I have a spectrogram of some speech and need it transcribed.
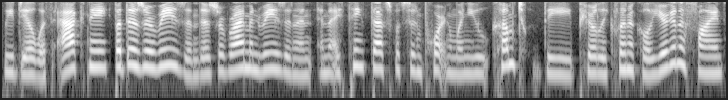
We deal with acne, but there's a reason, there's a rhyme and reason. And, and I think that's what's important when you come to the purely clinical, you're going to find,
